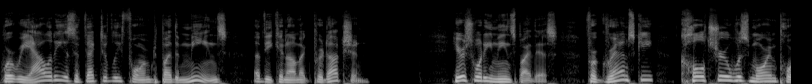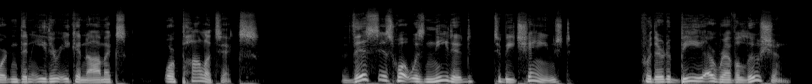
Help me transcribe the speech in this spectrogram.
where reality is effectively formed by the means of economic production. Here's what he means by this. For Gramsci, culture was more important than either economics or politics. This is what was needed to be changed for there to be a revolution.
